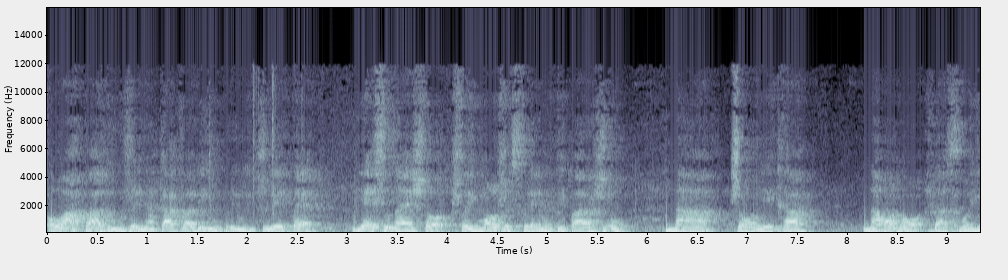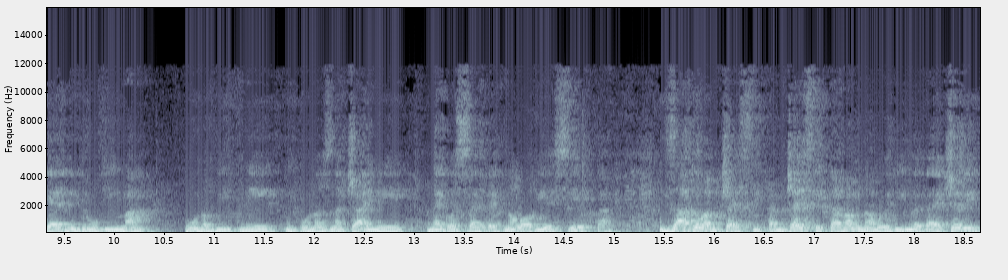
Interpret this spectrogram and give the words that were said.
ovakva druženja kakva vi upriličujete jesu nešto što im može skrenuti pažnju na čovjeka, na ono da smo jedni drugima puno bitniji i puno značajniji nego sve tehnologije svijeta. I zato vam čestitam. Čestitam vam na ovoj divnoj večeri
